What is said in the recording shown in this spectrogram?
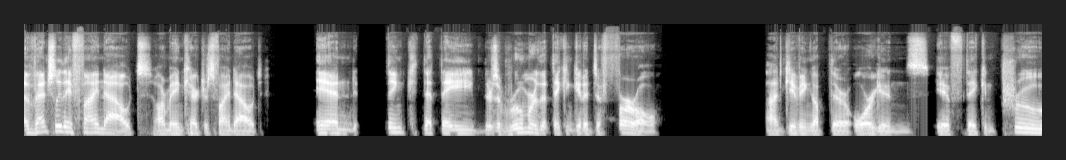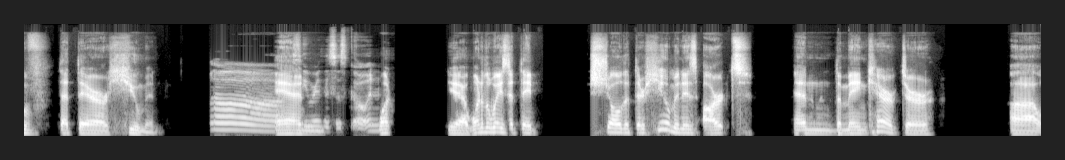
eventually they find out, our main characters find out, and think that they there's a rumor that they can get a deferral on giving up their organs if they can prove that they're human. Oh, I see where this is going. What yeah, one of the ways that they show that they're human is art and the main character uh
